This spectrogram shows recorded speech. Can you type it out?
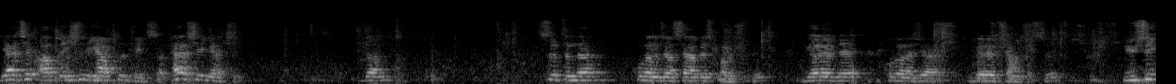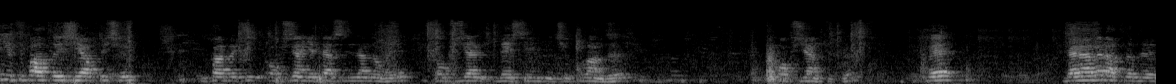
gerçek atlayışını yaptığı teçhizat. Her şey gerçek. Buradan sırtında kullanacağı serbest paraşütü, görevde kullanacağı görev çantası, yüksek irtifa atlayışı yaptığı için yukarıdaki oksijen yetersizliğinden dolayı oksijen desteği için kullandığı oksijen tüpü ve beraber atladığı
